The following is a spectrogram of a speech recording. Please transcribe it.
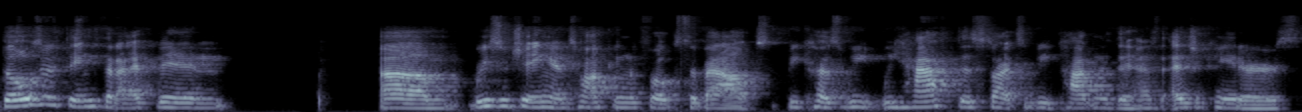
those are things that I've been um, researching and talking to folks about because we we have to start to be cognizant as educators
